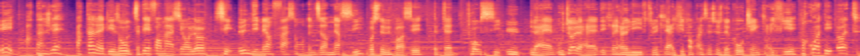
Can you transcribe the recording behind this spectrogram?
et partage-les, partage avec les autres. Cette information-là, c'est une des meilleures façons de me dire merci pour ce que tu passer? T'as peut-être toi aussi eu le rêve ou as le rêve d'écrire un livre, tu veux clarifier ton processus de coaching, clarifier pourquoi tu es hot,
